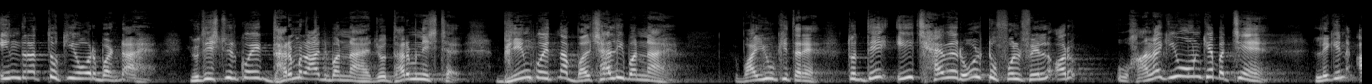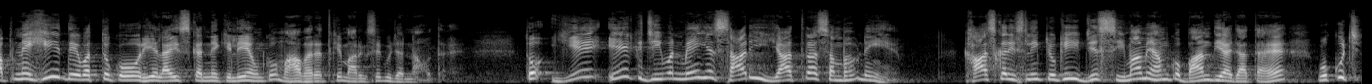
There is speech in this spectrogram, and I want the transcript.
इंद्रत्व की ओर बढ़ना है। युधिष्ठिर को एक धर्मराज बनना है, जो धर्मनिष्ठ है। भीम को इतना बलशाली बनना है। वायु की तरह। तो they each have a role to fulfil और हालाँकि वो उनके बच्चे हैं, लेकिन अपने ही देवत्व को रियलाइज़ करने के लिए उनको महाभारत के मार्ग से गुजरना होता है। तो ये एक जीवन में ये सारी यात्रा संभव नहीं है, खासकर इसलिए क्योंकि जिस सीमा में हमको बाँध दिया जाता है, वो कुछ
